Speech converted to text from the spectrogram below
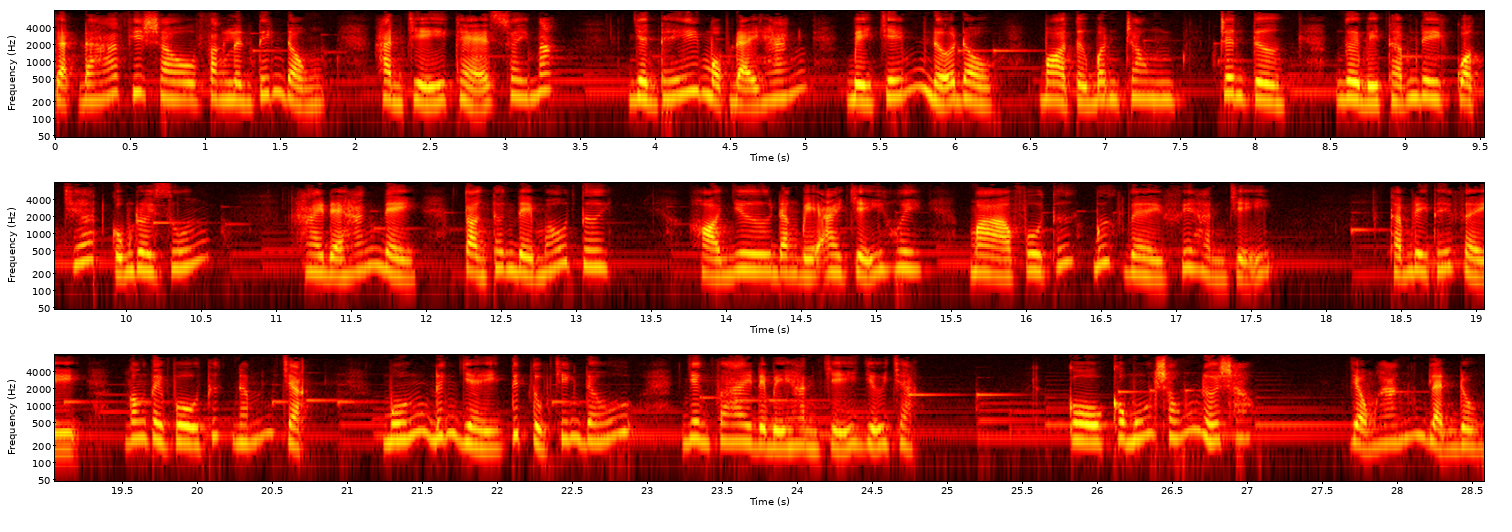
Gạch đá phía sau văng lên tiếng động. Hành chỉ khẽ xoay mắt. Nhìn thấy một đại hán bị chém nửa đầu, bò từ bên trong trên tường. Người bị thẩm đi quật chết cũng rơi xuống. Hai đại hán này toàn thân đầy máu tươi. Họ như đang bị ai chỉ huy mà vô thức bước về phía hành chỉ. Thẩm đi thấy vậy, ngón tay vô thức nắm chặt muốn đứng dậy tiếp tục chiến đấu, nhưng vai đã bị hành chỉ giữ chặt. Cô không muốn sống nữa sao? Giọng hắn lạnh đùng.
